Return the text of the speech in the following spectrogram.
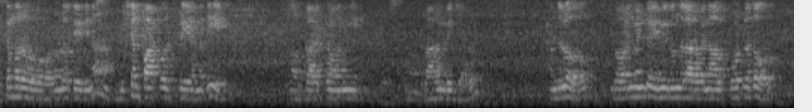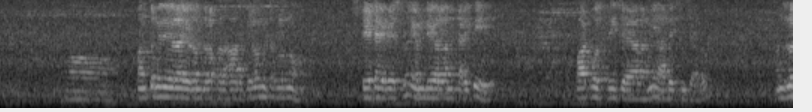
డిసెంబర్ రెండో తేదీన మిషన్ పార్ట్ ఫ్రీ అన్నది కార్యక్రమాన్ని ప్రారంభించారు. అందులో గవర్నమెంట్ ఎనిమిది వందల అరవై నాలుగు కోట్లతో పంతొమ్మిది వేల ఏడు వందల పదహారు కిలోమీటర్లను స్టేట్ హైవేస్ను ఎండిఆర్లను కలిపి పార్ట్వల్ ఫ్రీ చేయాలని ఆదేశించారు. అందులో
